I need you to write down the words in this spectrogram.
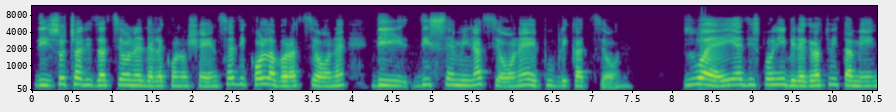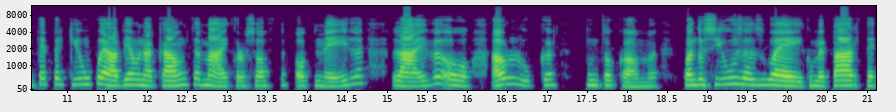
di socializzazione delle conoscenze, di collaborazione, di disseminazione e pubblicazione. Sway è disponibile gratuitamente per chiunque abbia un account Microsoft, Hotmail, Live o Outlook.com. Quando si usa Sway come parte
